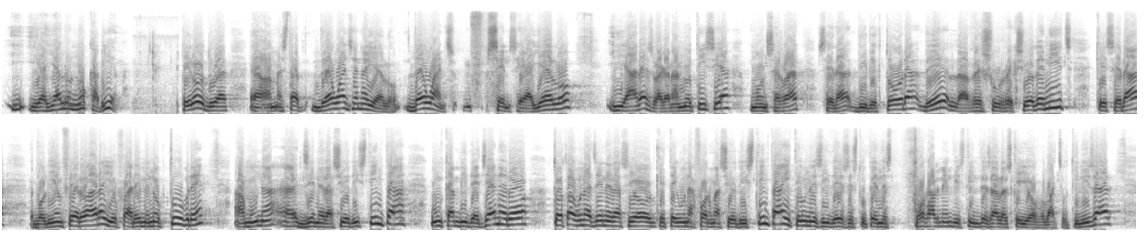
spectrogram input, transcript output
i, i allà no cabíem però durant, eh, hem estat 10 anys en Aielo, 10 anys sense Aielo, i ara és la gran notícia, Montserrat serà directora de la resurrecció de nits, que serà, volíem fer-ho ara i ho farem en octubre, amb una eh, generació distinta, un canvi de gènere, tota una generació que té una formació distinta i té unes idees estupendes totalment distintes a les que jo vaig utilitzar,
